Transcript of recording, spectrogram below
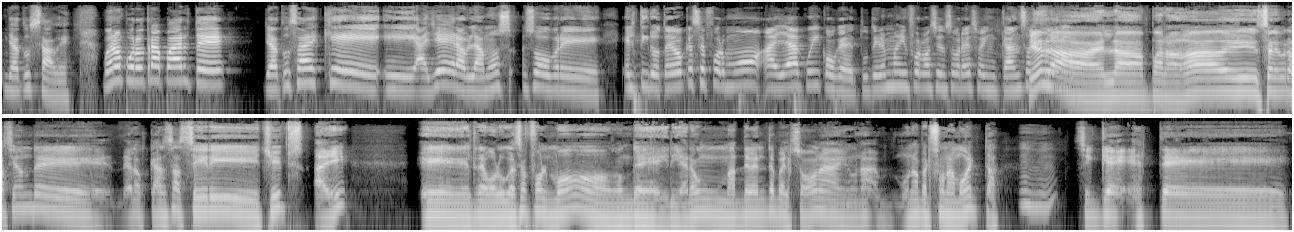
Ya tú sabes. Bueno, por otra parte, ya tú sabes que eh, ayer hablamos sobre el tiroteo que se formó allá, Cuico, que tú tienes más información sobre eso en Kansas Sí, en City. la, en la parada de celebración de, de los Kansas City Chiefs, allí, eh, el revolú que se formó donde hirieron más de 20 personas y una, una persona muerta. Así que, este,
